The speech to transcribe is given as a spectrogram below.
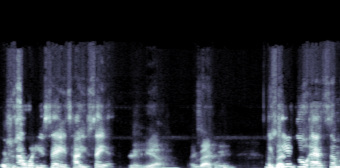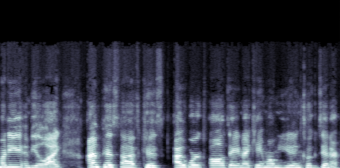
It's not what you say, it's how you say it. Yeah, exactly. You Exactly. can't go at somebody and be like, I'm pissed off because I worked all day and I came home and you didn't cook dinner.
